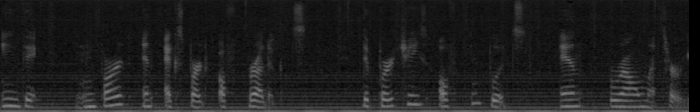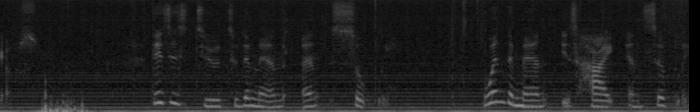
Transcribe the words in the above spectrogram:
in the import and export of products, the purchase of inputs and raw materials. This is due to demand and supply. When demand is high and supply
